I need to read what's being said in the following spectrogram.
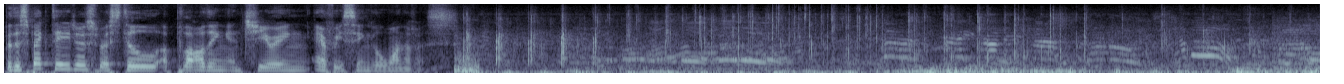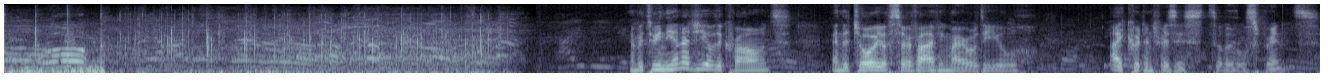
But the spectators were still applauding and cheering every single one of us. And between the energy of the crowd and the joy of surviving my ordeal, I couldn't resist a little sprint.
